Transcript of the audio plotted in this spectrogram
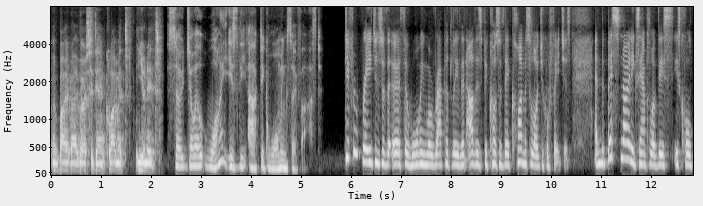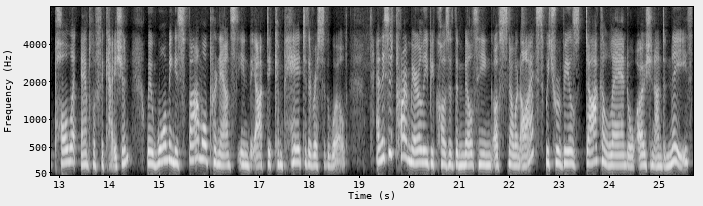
a biodiversity and climate unit. So, Joelle, why is the Arctic warming so fast? Different regions of the Earth are warming more rapidly than others because of their climatological features. And the best known example of this is called polar amplification, where warming is far more pronounced in the Arctic compared to the rest of the world. And this is primarily because of the melting of snow and ice, which reveals darker land or ocean underneath,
